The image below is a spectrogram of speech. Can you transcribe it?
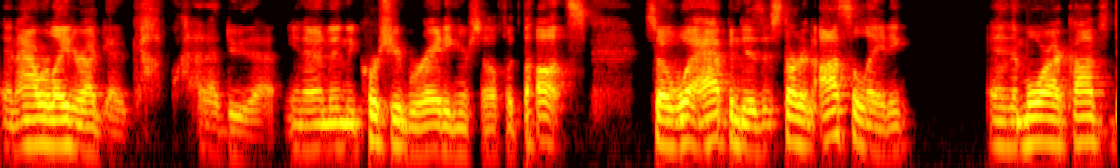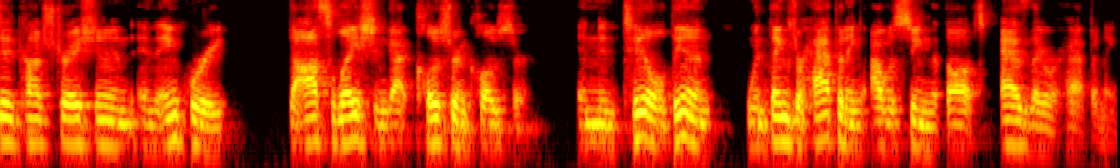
an hour later I'd go, God, why did I do that? You know, and then of course you're berating yourself with thoughts. So what happened is it started oscillating. And the more I con- did concentration and, and inquiry, the oscillation got closer and closer. And until then, when things were happening, I was seeing the thoughts as they were happening.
